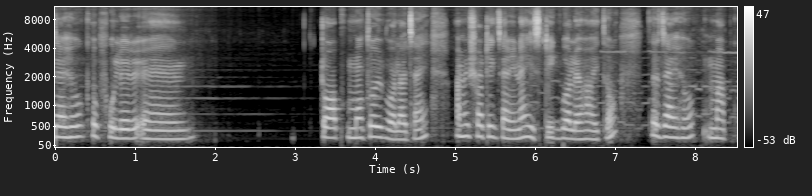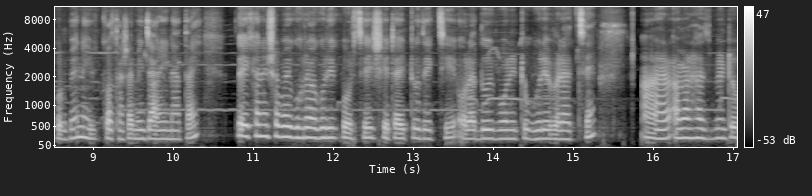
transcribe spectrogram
যাই হোক, ফুলের টপ মতোই বলা যায়। আমি সঠিক জানি না, স্টিক বলে হয়তো। তো যাই হোক, মাফ করবেন, এই কথাটা আমি জানি না তাই। তো এখানে সবাই ঘোরাঘুরি করছে, সেটা একটু দেখছি। ওরা দুই বোন একটু ঘুরে বেড়াচ্ছে। আর আমার হাজব্যান্ডও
